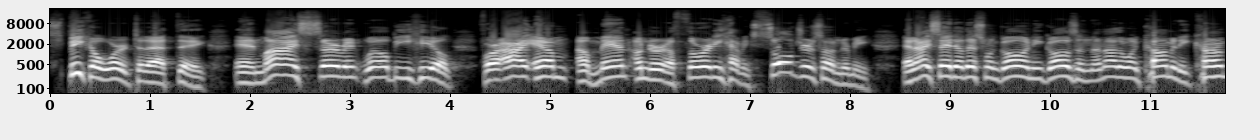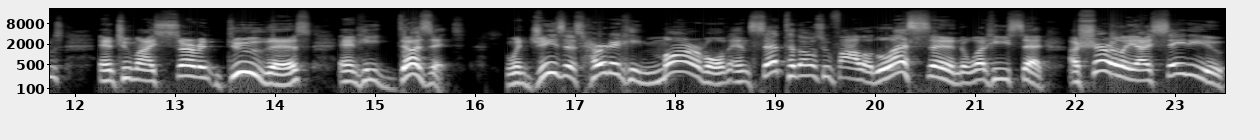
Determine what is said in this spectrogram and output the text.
Speak a word to that thing, and my servant will be healed. For I am a man under authority, having soldiers under me. And I say to this one, Go, and he goes, and another one, Come, and he comes. And to my servant, Do this, and he does it. When Jesus heard it, he marveled and said to those who followed, Listen to what he said. Assuredly, I say to you,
